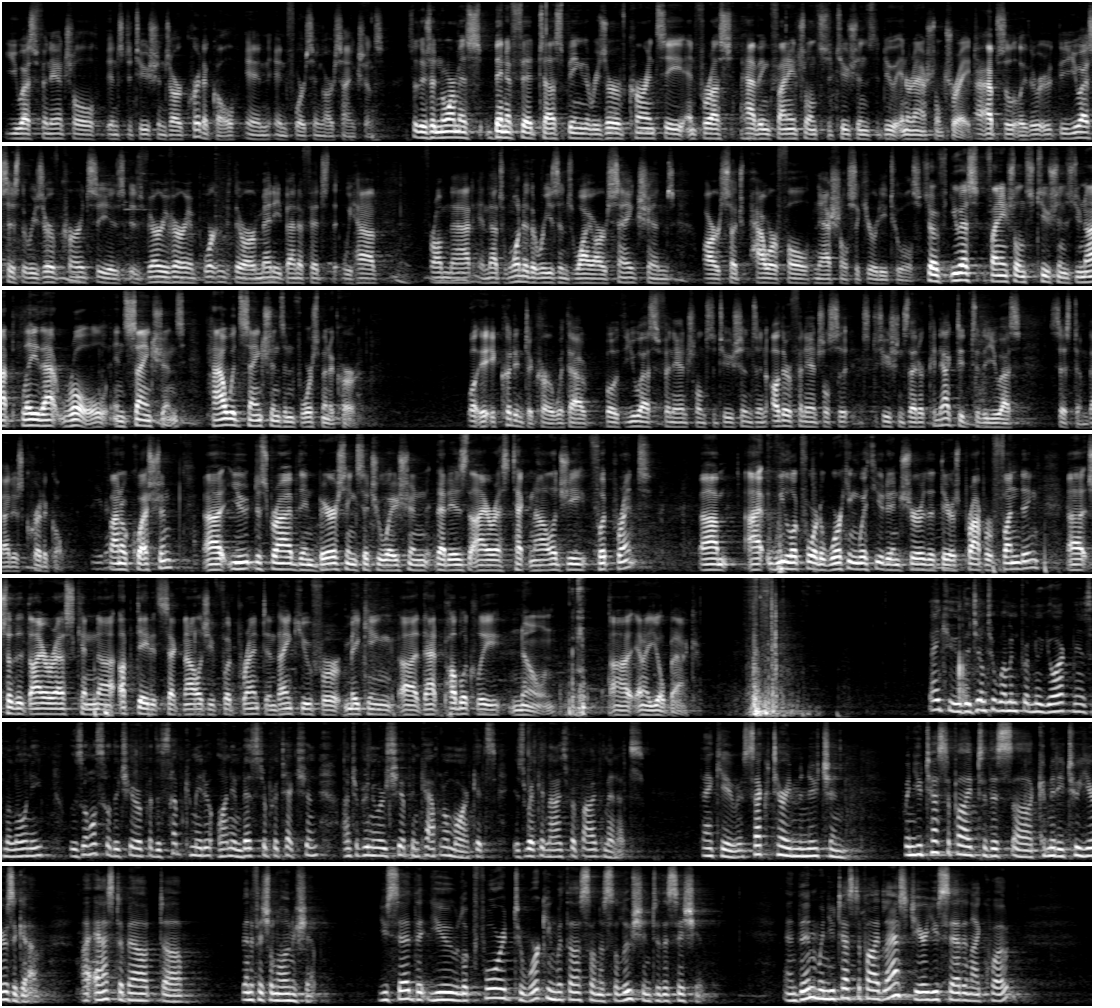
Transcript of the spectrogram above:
U.S. financial institutions are critical in enforcing our sanctions. So, there's enormous benefit to us being the reserve currency, and for us having financial institutions to do international trade. Absolutely. The, the U.S. as the reserve currency is, is very, very important. There are many benefits that we have from that, and that's one of the reasons why our sanctions are such powerful national security tools. So, if U.S. financial institutions do not play that role in sanctions, how would sanctions enforcement occur? Well, it, it couldn't occur without both U.S. financial institutions and other financial institutions that are connected to the U.S. system. That is critical. Final question. Uh, You described the embarrassing situation that is the IRS technology footprint. Um, I- We look forward to working with you to ensure that there's proper funding uh, so that the IRS can uh, update its technology footprint, and thank you for making uh, that publicly known. Uh, And I yield back. Thank you. The gentlewoman from New York, Ms. Maloney, who is also the chair for the Subcommittee on Investor Protection, Entrepreneurship, and Capital Markets, is recognized for five minutes. Thank you. Secretary Mnuchin, when you testified to this uh, committee two years ago, I asked about uh, beneficial ownership. You said that you look forward to working with us on a solution to this issue. And then when you testified last year, you said, and I quote,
